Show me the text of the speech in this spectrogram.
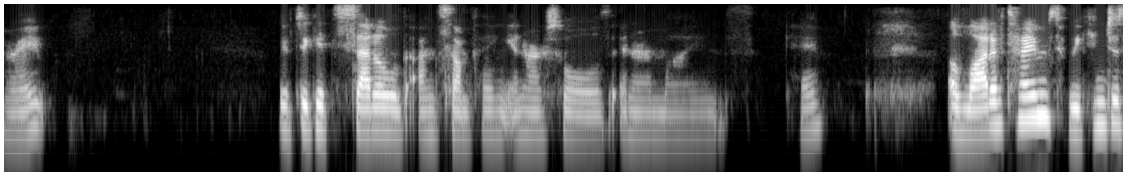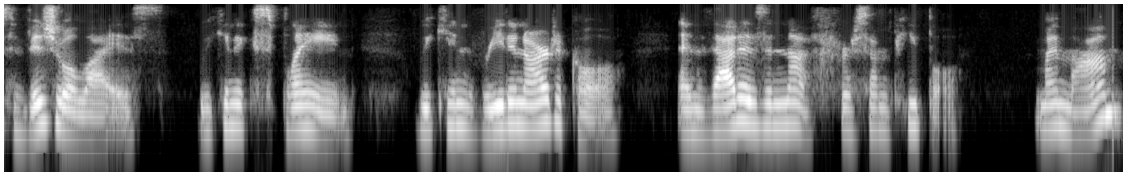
All right? We have to get settled on something in our souls, in our minds. Okay? A lot of times we can just visualize, we can explain, we can read an article, and that is enough for some people. My mom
